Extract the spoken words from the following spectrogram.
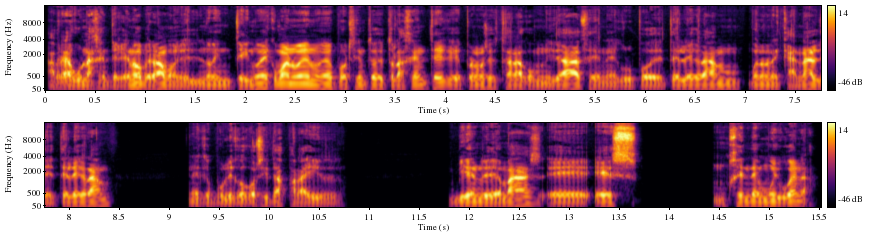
Habrá alguna gente que no, pero vamos, el 99,99% de toda la gente que por lo menos está en la comunidad, en el grupo de Telegram, bueno, en el canal de Telegram, en el que publico cositas para ir viendo y demás, eh, es gente muy buena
